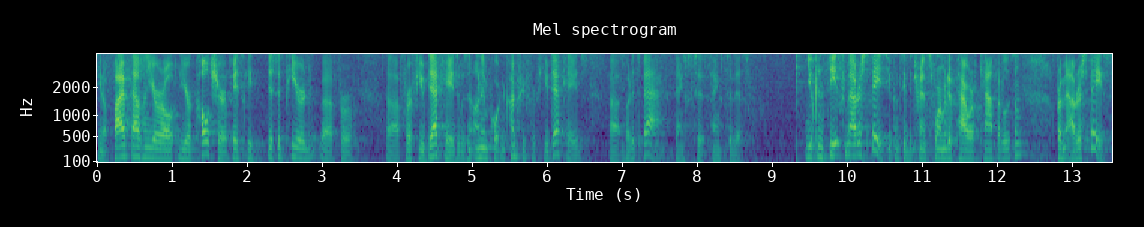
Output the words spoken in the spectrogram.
You know, 5,000 year, year culture basically disappeared uh, for, uh, for a few decades. It was an unimportant country for a few decades, uh, but it's back thanks to, thanks to this. You can see it from outer space. You can see the transformative power of capitalism from outer space.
